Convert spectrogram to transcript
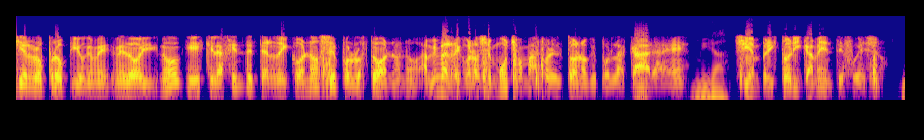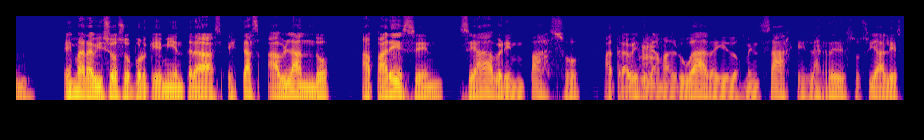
Fierro propio que me, me, doy, ¿no? Que es que la gente te reconoce por los tonos, ¿no? A mí me reconocen mucho más por el tono que por la cara, ¿eh? Mira. Siempre, históricamente fue eso. Mm. Es maravilloso porque mientras estás hablando, aparecen, se abren paso a través de la madrugada y de los mensajes, las redes sociales,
